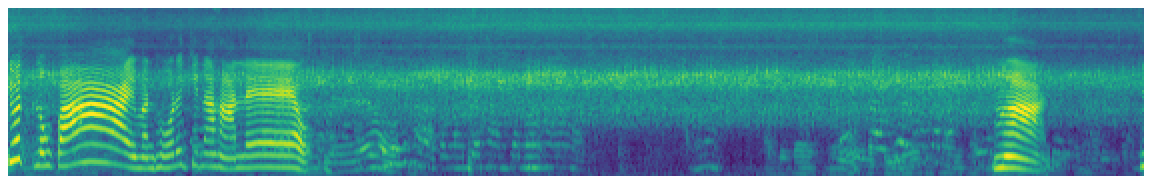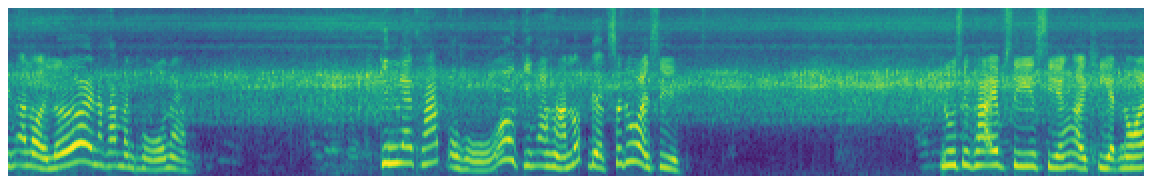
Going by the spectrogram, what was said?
จุดลงไป มันโถได้กินอาหารแล้วน่ากินอร่อยเลยนะคะ มันโถน่ะ กินเลยครับ โอ้โห กินอาหารรสเด็ดซะด้วยสิ ดูสิคะ FC เสียงไอ้เขียดน้อย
